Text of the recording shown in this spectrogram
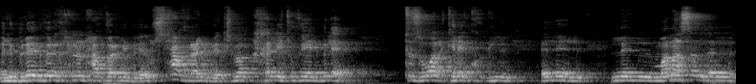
البلاد قال لك حنا نحافظوا على البلاد. واش تحافظ على البلاد كما خليتوا فيها البلاد. تزوير كلا المناصب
